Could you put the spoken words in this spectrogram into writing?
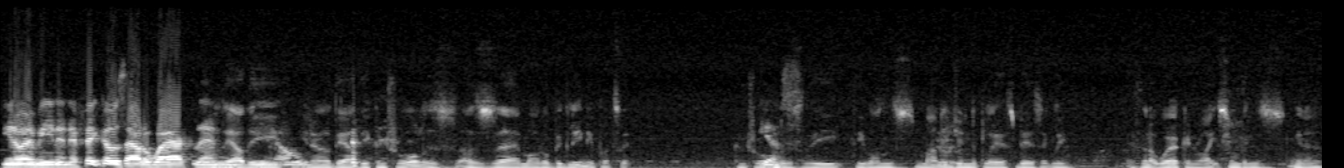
You know what I mean? And if it goes out of whack, then Well, they are the, you know, you know, they are the controllers, as uh, Mauro Biglino puts it. Controllers, the the ones managing the place, basically. If they're not working right, someone's, you know,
